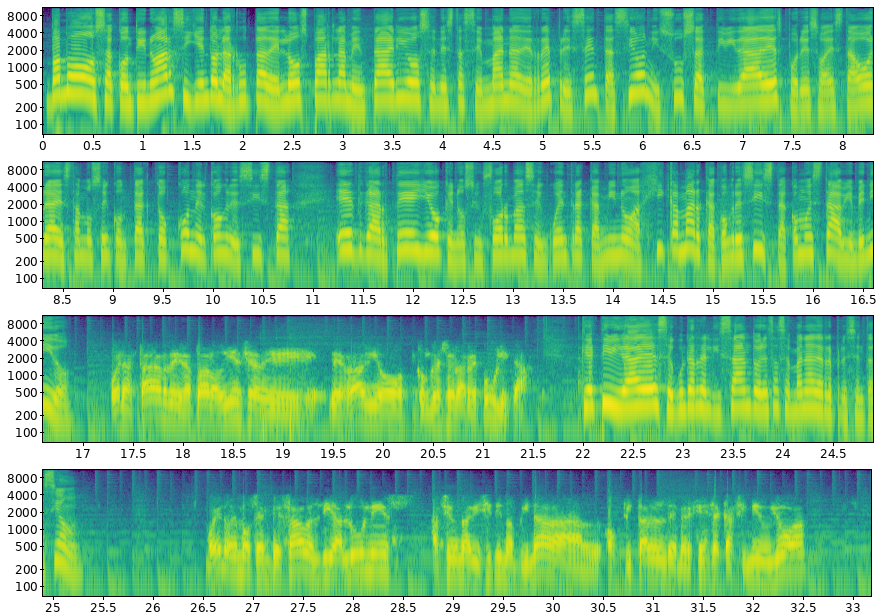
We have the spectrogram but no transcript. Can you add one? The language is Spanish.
Vamos a continuar siguiendo la ruta de los parlamentarios en esta semana de representación y sus actividades. Por eso a esta hora estamos en contacto con el congresista Edgar Tello, que nos informa se encuentra camino a Jicamarca. Congresista, ¿cómo está? Bienvenido. Buenas tardes a toda la audiencia de, de Radio Congreso de la República. ¿Qué actividades se encuentra realizando en esta semana de representación? Bueno, hemos empezado el día lunes ha sido una visita inopinada al Hospital de Emergencia Casimiro Ulloa,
